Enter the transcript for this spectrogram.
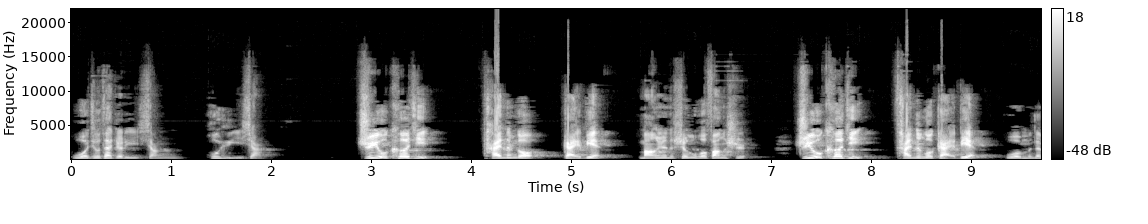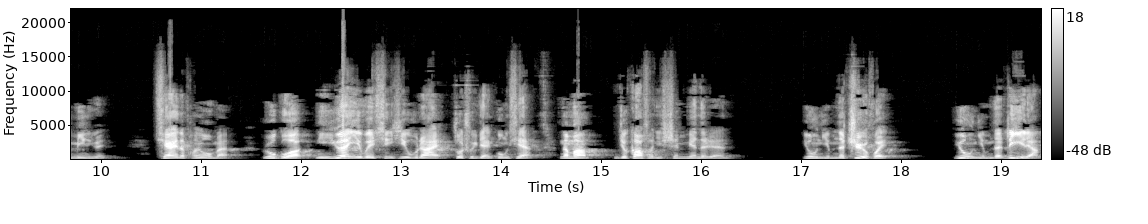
我就在这里想呼吁一下：只有科技才能够改变盲人的生活方式。”只有科技才能够改变我们的命运，亲爱的朋友们，如果你愿意为信息无障碍做出一点贡献，那么你就告诉你身边的人，用你们的智慧，用你们的力量，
